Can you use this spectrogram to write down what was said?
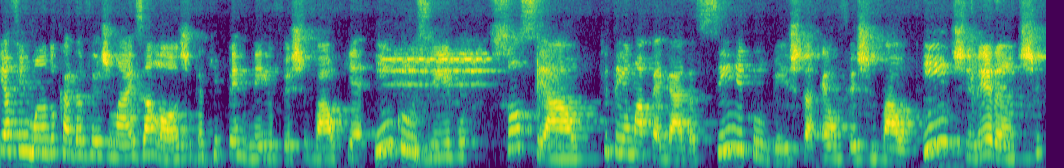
e afirmando cada vez mais a lógica que permeia o festival, que é inclusivo, social, que tem uma pegada cineclubista, é um festival itinerante,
